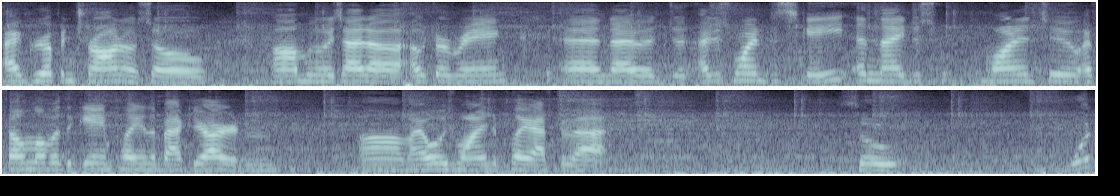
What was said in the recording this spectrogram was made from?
I grew up in Toronto, so um, we always had an outdoor rink, and I would just, I just wanted to skate, and I just wanted to. I fell in love with the game playing in the backyard, and um, I always wanted to play after that. So, what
